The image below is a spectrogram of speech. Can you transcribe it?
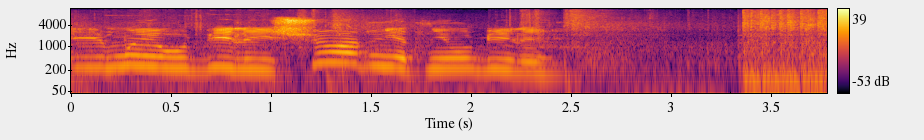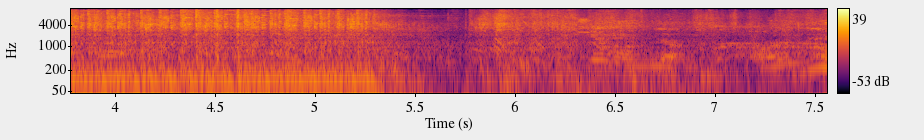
И мы убили еще... Нет, не убили. Чем он лег? Он лег.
